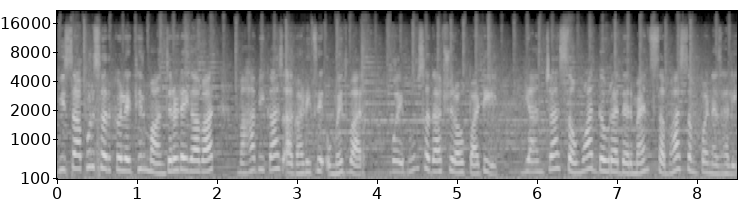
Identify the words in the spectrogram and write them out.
विसापूर सर्कल येथील मांजरडे गावात महाविकास आघाडीचे उमेदवार वैभव सदाशिवराव पाटील यांच्या संवाद दौऱ्यादरम्यान सभा संपन्न झाली.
